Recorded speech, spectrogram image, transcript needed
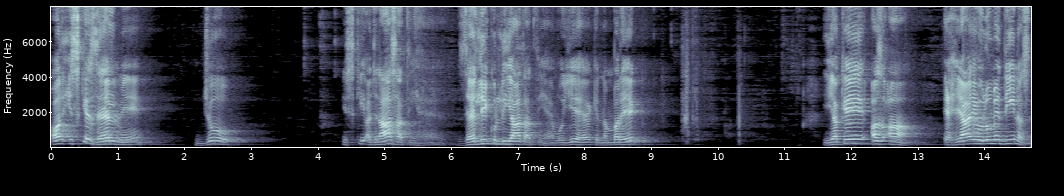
اور اس کے ذیل میں جو اس کی اجناس آتی ہیں، ذیلی کلیات آتی ہیں، وہ یہ ہے کہ نمبر ایک یک از آ احیائے علوم دین است۔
